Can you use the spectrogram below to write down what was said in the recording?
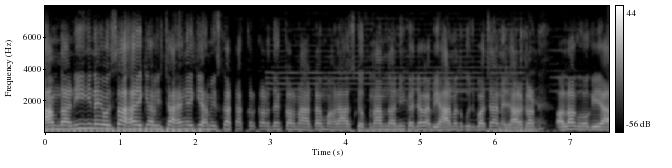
आमदनी ही नहीं वैसा है कि अभी चाहेंगे कि हम इसका टक्कर कर दें कर्नाटक महाराष्ट्र के उतना आमदनी का जगह। बिहार में तो कुछ बचा नहीं झारखंड अलग हो गया।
